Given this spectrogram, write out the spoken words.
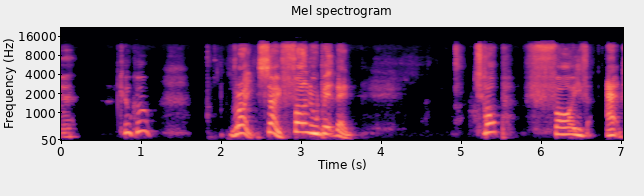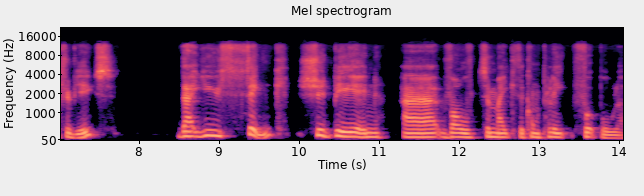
yeah, cool, cool. Right. So final bit then. Top five attributes that you think should be in uh, involved to make the complete footballer.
